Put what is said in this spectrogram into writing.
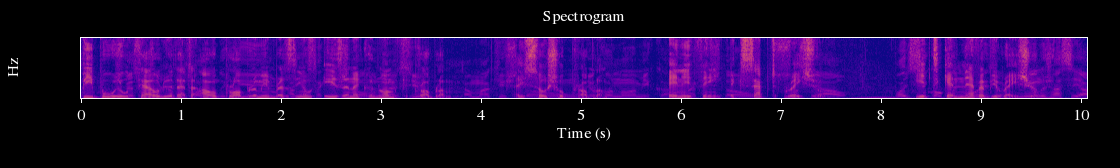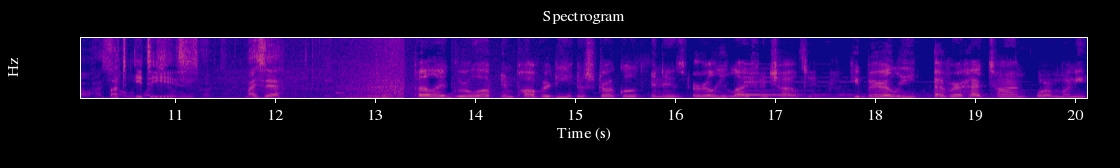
People will tell you that our problem in Brazil is an economic problem, a social problem, anything except racial. It can never be racial, but it is. Pele grew up in poverty and struggled in his early life and childhood. He barely ever had time or money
